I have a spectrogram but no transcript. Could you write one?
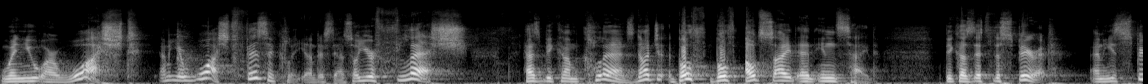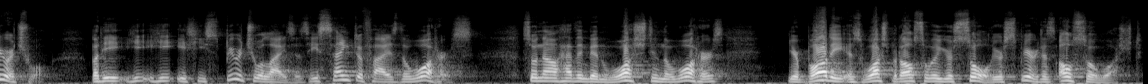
when you are washed, I mean, you're washed physically, understand? So your flesh has become cleansed, not just, both, both outside and inside, because it's the Spirit, and He's spiritual. But he, he, he, he spiritualizes, He sanctifies the waters. So now, having been washed in the waters, your body is washed, but also your soul, your spirit is also washed.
